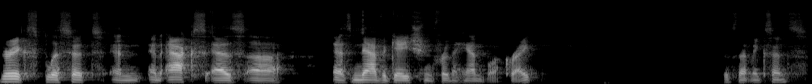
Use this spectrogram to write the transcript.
very explicit and and acts as uh, as navigation for the handbook, right? Does that make sense?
